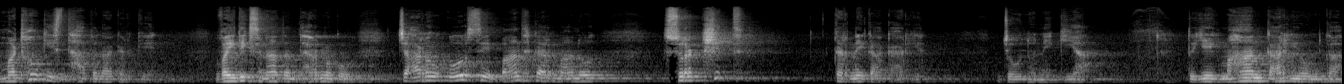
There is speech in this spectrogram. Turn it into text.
मठों की स्थापना करके, वैदिक सनातन धर्म को चारों ओर से बाँध कर मानो सुरक्षित करने का कार्य जो उन्होंने किया। तो ये एक महान कार्य उनका,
